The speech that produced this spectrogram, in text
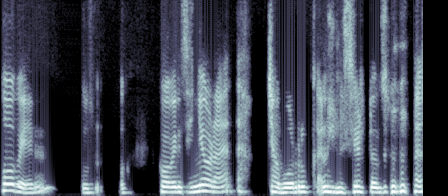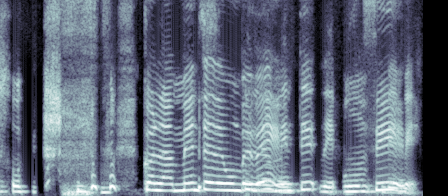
joven, pues, joven señora, chaborruca, ¿no es cierto? Una joven. Con la mente de un bebé. Con la mente de un bebé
